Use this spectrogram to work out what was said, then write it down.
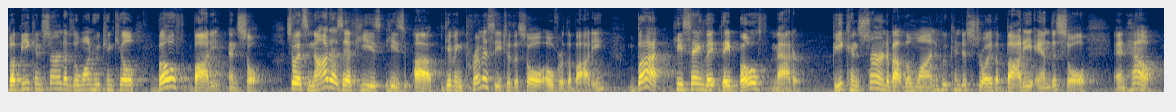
but be concerned of the one who can kill both body and soul. So it's not as if he's, he's uh, giving primacy to the soul over the body, but he's saying that they both matter. Be concerned about the one who can destroy the body and the soul and hell.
